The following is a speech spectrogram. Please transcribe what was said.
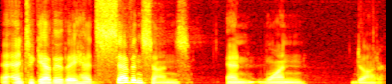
and together they had seven sons and one daughter.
